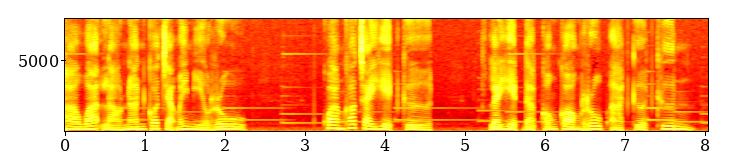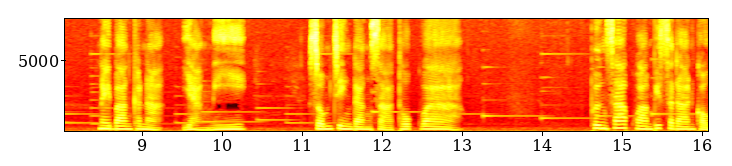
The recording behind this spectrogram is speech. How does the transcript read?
ภาวะเหล่านั้นก็จะไม่มีรูป ความเข้าใจเหตุเกิด และเหตุดับของกองรูปอาจเกิดขึ้น ในบางขณะอย่างนี้ สมจริงดังสาทกว่า พึงทราบความพิสดารของ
